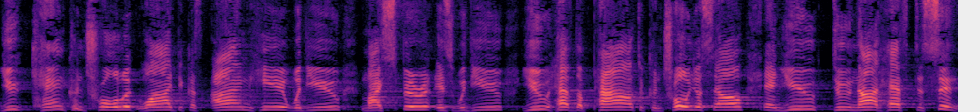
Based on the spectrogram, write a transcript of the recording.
You can't control it. Why? Because I'm here with you. My spirit is with you. You have the power to control yourself, and you do not have to sin.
